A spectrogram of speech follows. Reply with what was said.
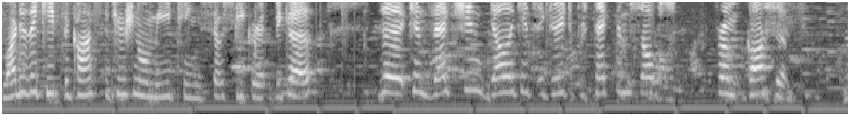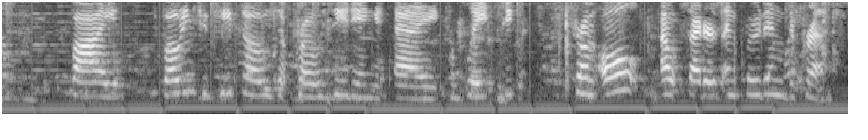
Why do they keep the constitutional meetings so secret? Because the convention delegates agreed to protect themselves from gossip by voting to keep those proceeding a complete secret from all outsiders, including the press.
